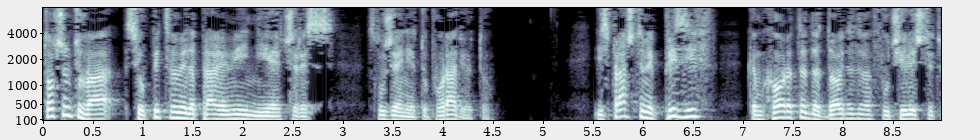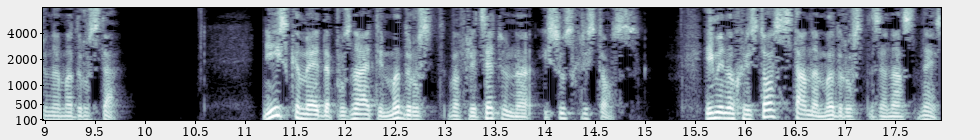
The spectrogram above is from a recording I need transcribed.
Точно това се опитваме да правим и ние чрез служението по радиото. Изпращаме призив към хората да дойдат в училището на мъдростта. Ние искаме да познаете мъдрост в лицето на Исус Христос. Именно Христос стана мъдрост за нас днес.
